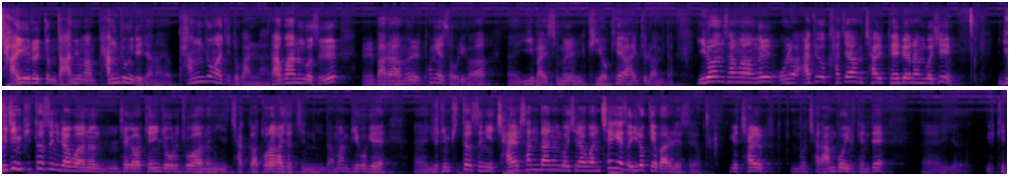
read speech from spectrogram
자유를 좀 남용한 방종이 되잖아요. 방종하지도 말라라고 하는 것을 말함을 통해서 우리가 이 말씀을 기억해야 할줄 압니다. 이런 상황을 오늘 아주 가장 잘 대변한 것이 유진 피터슨이라고 하는 제가 개인적으로 좋아하는 이 작가 돌아가셨습니다만 미국의 유진 피터슨이 잘 산다는 것이라고 한 책에서 이렇게 말을 했어요. 이게 잘 뭐 잘 안 보일 텐데 이렇게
